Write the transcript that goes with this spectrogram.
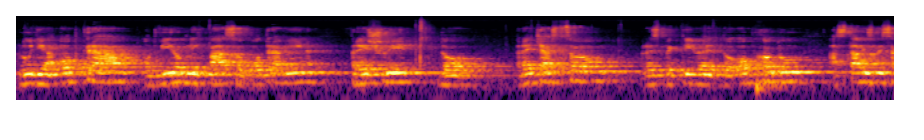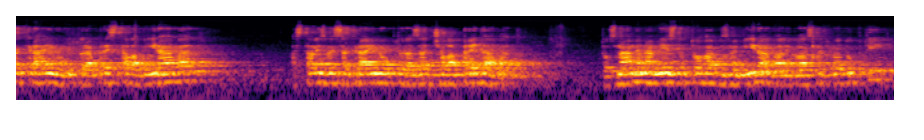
ľudia od kráv, od výrobných pásov potravín prešli do reťazcov, respektíve do obchodu a stali sme sa krajinou, ktorá prestala vyrábať a stali sme sa krajinou, ktorá začala predávať. To znamená, miesto toho, aby sme vyrábali vlastné produkty,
